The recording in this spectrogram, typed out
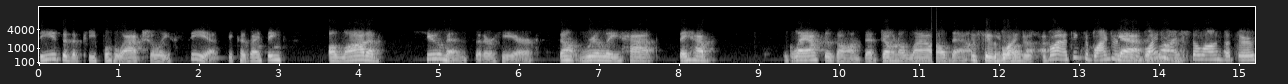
these are the people who actually see it because I think a lot of humans that are here don't really have they have glasses on that don't allow them Just see the you know, blinders. The blind. I think the blinders. Yeah, the the blinders are still on, but they're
